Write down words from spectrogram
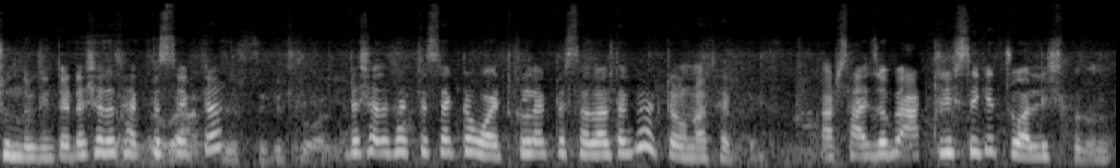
সুন্দর কিন্তু। এটার সাথে থাকতেছে একটা এটার সাথে থাকতেছে একটা হোয়াইট কালার একটা সালোয়ার থাকবে, একটা ওনা থাকবে। আর সাইজ হবে আটত্রিশ থেকে চুয়াল্লিশ পর্যন্ত।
